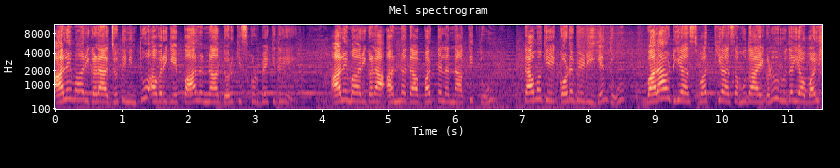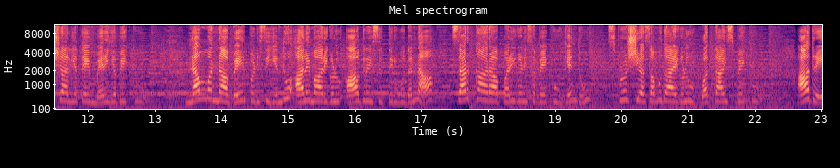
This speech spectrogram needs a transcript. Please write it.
ಅಲೆಮಾರಿಗಳ ಜೊತೆ ನಿಂತು ಅವರಿಗೆ ಪಾಲನ್ನ ದೊರಕಿಸಿಕೊಡ್ಬೇಕಿದೆ. ಅಲೆಮಾರಿಗಳ ಅನ್ನದ ಬಟ್ಟಲನ್ನ ಕಿತ್ತು ತಮಗೆ ಕೊಡಬೇಡಿ ಎಂದು ಬರಾಡಿಯ ಸ್ವತ್ಯ ಸಮುದಾಯಗಳು ಹೃದಯ ವೈಶಾಲ್ಯತೆ ಮೆರೆಯಬೇಕು. ನಮ್ಮನ್ನ ಬೇರ್ಪಡಿಸಿ ಎಂದು ಅಲೆಮಾರಿಗಳು ಆಗ್ರಹಿಸುತ್ತಿರುವುದನ್ನ ಸರ್ಕಾರ ಪರಿಗಣಿಸಬೇಕು ಎಂದು ಸ್ಪೃಶ್ಯ ಸಮುದಾಯಗಳು ಒತ್ತಾಯಿಸಬೇಕು. ಆದರೆ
